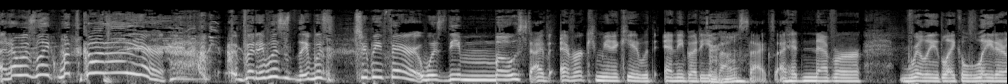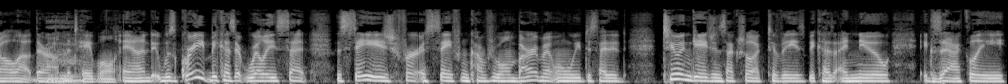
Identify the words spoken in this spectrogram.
And I was like, "What's going on here?" But it was, it was. To be fair, it was the most I've ever communicated with anybody about sex. I had never really like laid it all out there on the table, and it was great because it really set the stage for a safe and comfortable environment when we decided to engage in sexual activities. Because I knew exactly,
